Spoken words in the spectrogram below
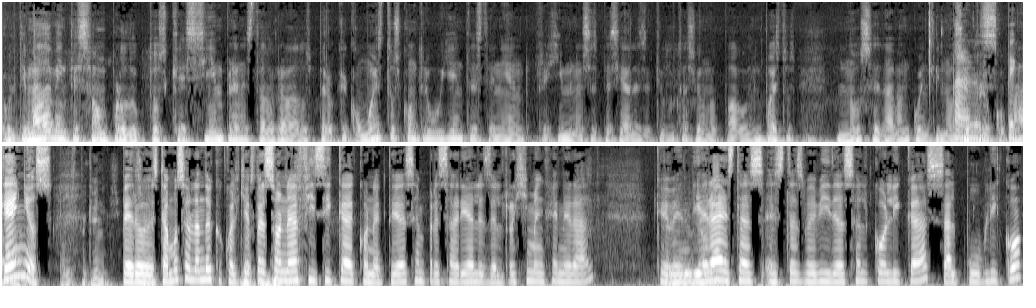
últimamente son productos que siempre han estado grabados, pero que como estos contribuyentes tenían regímenes especiales de tributación o pago de impuestos, no se daban cuenta y no se preocupaban. Pequeños. Para los pequeños. Pero estamos hablando de que cualquier persona física con actividades empresariales del régimen general que vendiera estas, estas bebidas alcohólicas al público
